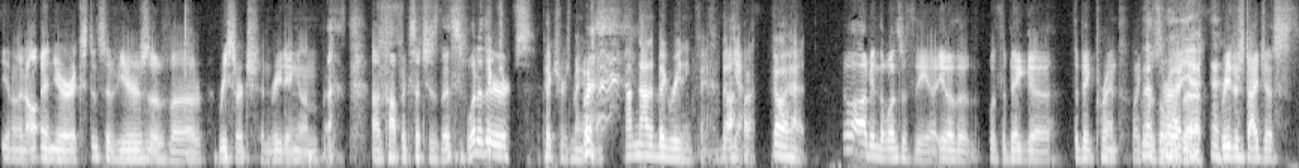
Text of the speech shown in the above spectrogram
you know in all in your extensive years of uh, research and reading on on topics such as this? What other? Pictures, pictures, man. I'm not a big reading fan, but yeah, go ahead. Well, I mean the ones with the uh, you know the with the big uh, the big print like That's those old right, uh, yeah. Reader's Digest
